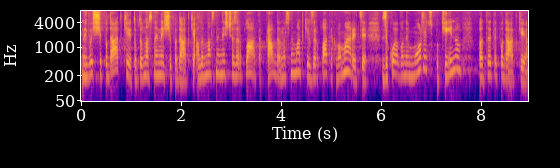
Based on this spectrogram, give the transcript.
найвищі податки, тобто в нас найнижчі податки, але в нас найнижча зарплата. Правда, в нас немає таких зарплат, як в Америці, з якої вони можуть спокійно платити податки.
